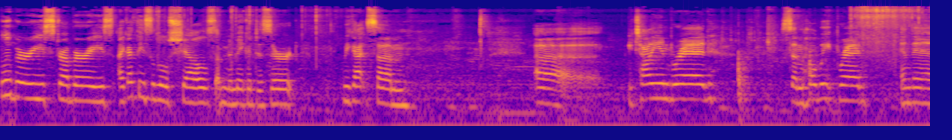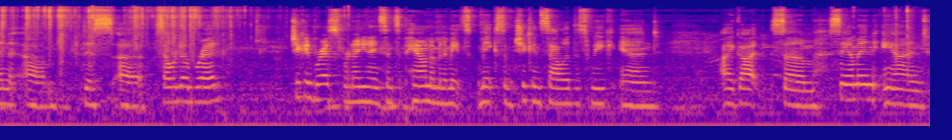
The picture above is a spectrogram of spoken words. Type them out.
blueberries, strawberries. I got these little shells. I'm gonna make a dessert. We got some uh, Italian bread, some whole wheat bread, and then um, this uh, sourdough bread. Chicken breast for 99 cents a pound. I'm gonna make, make some chicken salad this week and I got some salmon and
